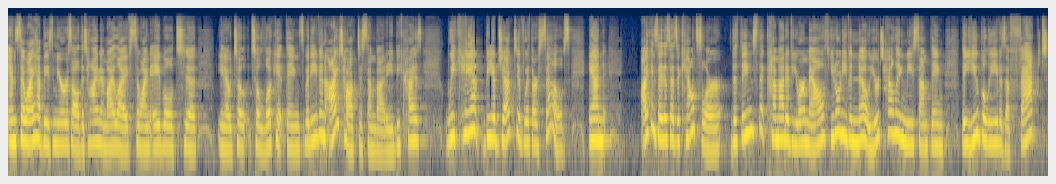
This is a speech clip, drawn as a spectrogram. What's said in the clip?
and so I have these mirrors all the time in my life, so I'm able to, you know, to to look at things. But even I talk to somebody because we can't be objective with ourselves, and I can say this as a counselor the things that come out of your mouth, you don't even know. You're telling me something that you believe is a fact,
